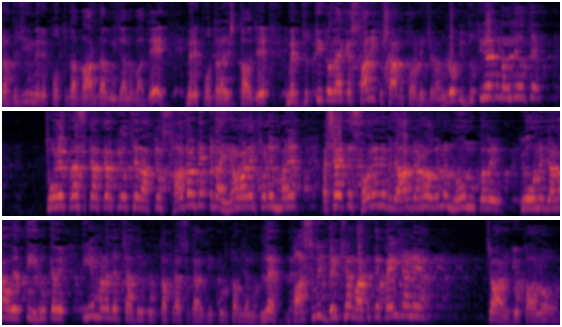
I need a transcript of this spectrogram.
ਰੱਬ ਜੀ ਮੇਰੇ ਪੁੱਤ ਦਾ ਬਾਹਰ ਦਾ ਵੀਜ਼ਾ ਲਵਾ ਦੇ ਮੇਰੇ ਪੁੱਤ ਦਾ ਰਿਸ਼ਤਾ ਹੋ ਜੇ ਮੈਂ ਜੁੱਤੀ ਤੋਂ ਲੈ ਕੇ ਸਾਰੀ ਪੁਸ਼ਾਕ ਤੁਹਾਡੇ ਚੜਾਉਂ। ਲੋਕੀ ਜੁੱਤੀਆਂ ਚੜਾਉਂਦੇ ਉੱਤੇ ਚੋਲੇ ਪ੍ਰੈਸ ਕਰ ਕਰਕੇ ਉੱਥੇ ਰੱਖ ਕੇ ਸਾਧਾਂ ਦੇ ਕਢਾਈਆਂ ਵਾਲੇ ਚੋਲੇ ਮਰਿਆ। ਅੱਛਾ ਇੱਥੇ ਸਹੁਰੇ ਨੇ ਬਾਜ਼ਾਰ ਜਾਣਾ ਹੋਵੇ ਨਾ ਨੋ ਨੂੰ ਕਵੇ ਪਿਓ ਨੇ ਜਾਣਾ ਹੋਵੇ ਧੀ ਨੂੰ ਕਵੇ ਧੀਏ ਮੜਾ ਜਾ ਚਾਦਰ ਕੁੜਤਾ ਪ੍ਰੈਸ ਕਰਦੀ ਕੁੜਤਾ ਪਜਾਮਾ। ਲੈ ਬੱਸ ਵਿੱਚ ਬੈਠਿਆਂ ਵੱਟ ਤੇ ਪੈ ਹੀ ਜਾਣੇ ਆ। ਝਾੜ ਕੇ ਪਾ ਲਓ।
